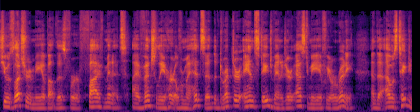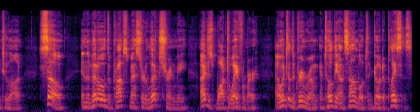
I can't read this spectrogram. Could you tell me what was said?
She was lecturing me about this for five minutes. I eventually heard over my headset the director and stage manager asking me if we were ready, and that I was taking too long. So, in the middle of the props master lecturing me, I just walked away from her. I went to the green room and told the ensemble to go to places.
